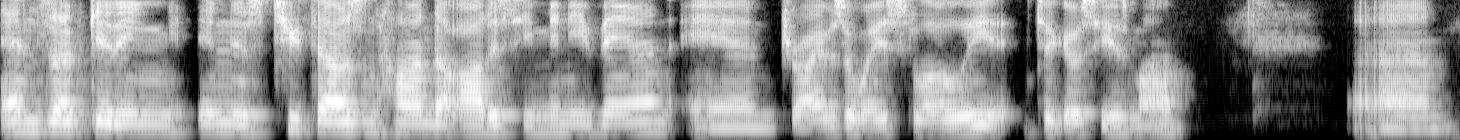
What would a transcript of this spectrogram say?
ends up getting in his 2000 Honda Odyssey minivan and drives away slowly to go see his mom. Um,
